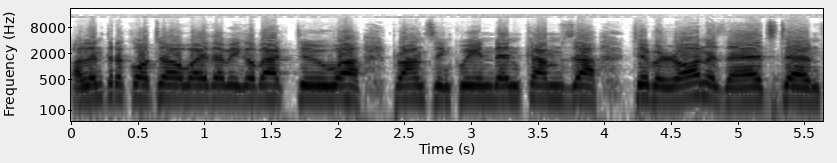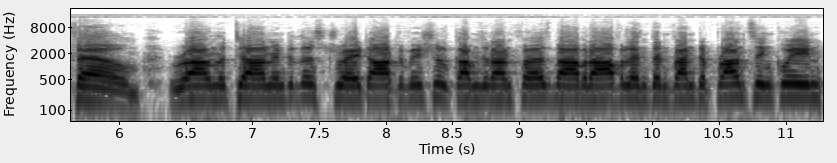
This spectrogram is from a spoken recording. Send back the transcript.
A length and a quarter away. There we go back to uh, Prancing Queen. Then comes uh, Tiburon as the heads turn film. Round the turn into the straight. Artificial comes around first. Barbara half a length in front of Prancing Queen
